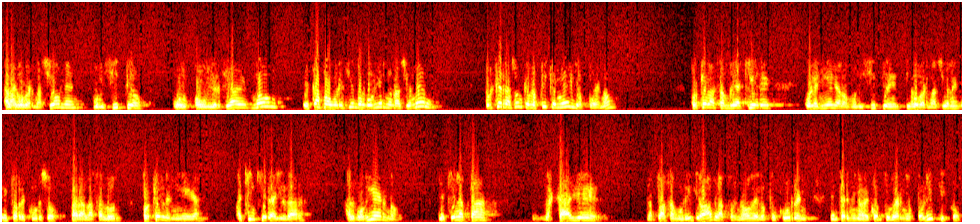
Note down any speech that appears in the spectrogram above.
¿A las gobernaciones, municipios o universidades? No, está favoreciendo al gobierno nacional. ¿Por qué razón que lo piquen ellos, pues, no? ¿Por qué la Asamblea quiere o le niega a los municipios y gobernaciones estos recursos para la salud? ¿Por qué le niega? ¿A quién quiere ayudar? al gobierno. Y aquí en La Paz, las calles, la Plaza Murillo habla, pues no, de lo que ocurre en, términos de contubernios políticos.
